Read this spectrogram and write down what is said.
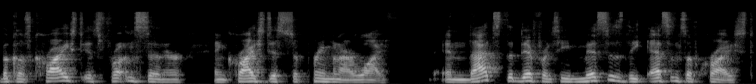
because Christ is front and center and Christ is supreme in our life. And that's the difference. He misses the essence of Christ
